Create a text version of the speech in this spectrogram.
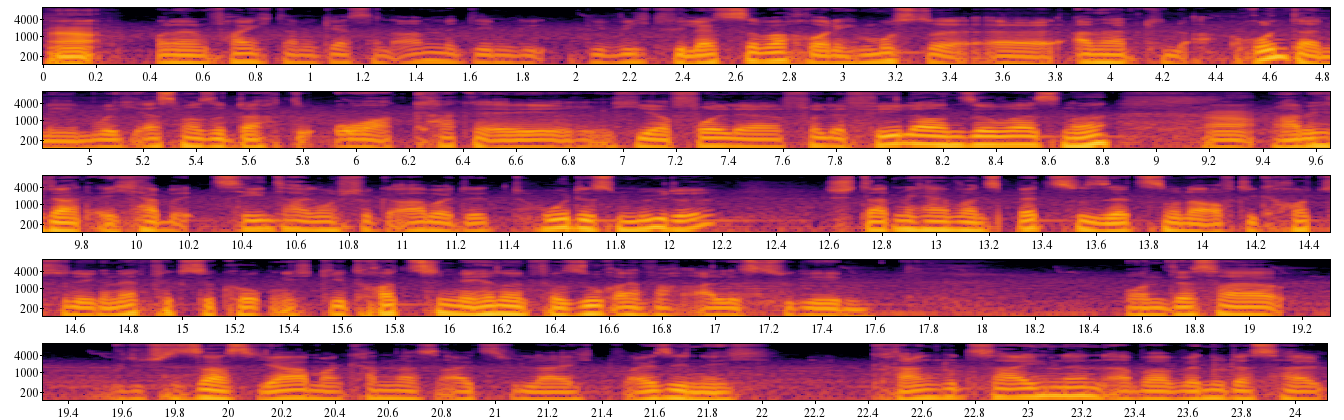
Ja. Und dann fange ich damit gestern an mit dem Ge Gewicht wie letzte Woche und ich musste äh, anderthalb Kilo runternehmen, wo ich erstmal so dachte, oh Kacke, ey, hier voll der, voll der Fehler und sowas. Ne? Ja. Dann habe ich gedacht, ich habe zehn Tage am Stück gearbeitet, todesmüde statt mich einfach ins Bett zu setzen oder auf die Couch zu legen und Netflix zu gucken, ich gehe trotzdem hier hin und versuche einfach alles zu geben. Und deshalb, wie du schon sagst, ja, man kann das als vielleicht, weiß ich nicht, krank bezeichnen, aber wenn du das halt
